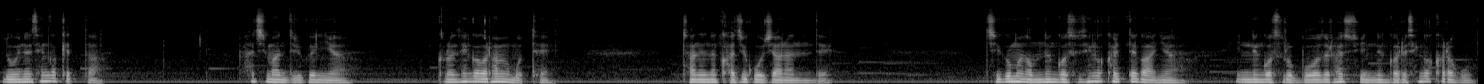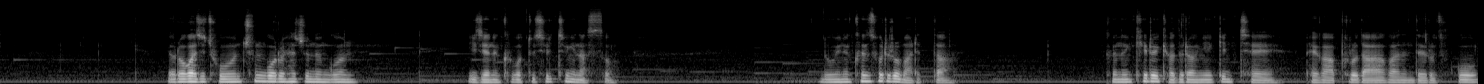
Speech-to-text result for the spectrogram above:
노인은 생각했다. 하지만 늙은이야. 그런 생각을 하면 못해. 자네는 가지고 오지 않았는데. 지금은 없는 것을 생각할 때가 아니야. 있는 것으로 무엇을 할 수 있는가를 생각하라고. 여러 가지 좋은 충고를 해주는군. 이제는 그것도 실증이 났어. 노인은 큰 소리로 말했다. 그는 키를 겨드랑이에 낀 채 배가 앞으로 나아가는 대로 두고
